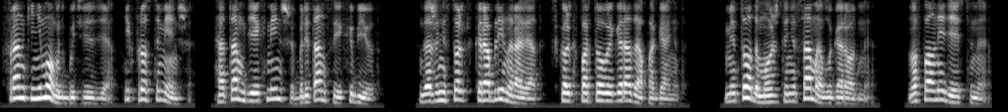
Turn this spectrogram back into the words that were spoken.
франки не могут быть везде, их просто меньше. А там, где их меньше, британцы их и бьют. Даже не столько корабли норовят, сколько портовые города поганят. Метода, может, и не самая благородная, но вполне действенная.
